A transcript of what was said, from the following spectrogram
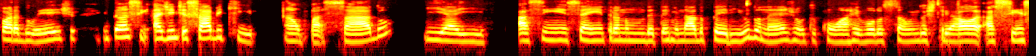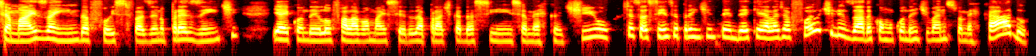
fora do eixo. Então, assim, a gente sabe que há um passado, e aí a ciência entra num determinado período, né, junto com a Revolução Industrial, a ciência mais ainda foi se fazendo presente, e aí quando a Elo falava mais cedo da prática da ciência mercantil, essa ciência para a gente entender que ela já foi utilizada como quando a gente vai no supermercado,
